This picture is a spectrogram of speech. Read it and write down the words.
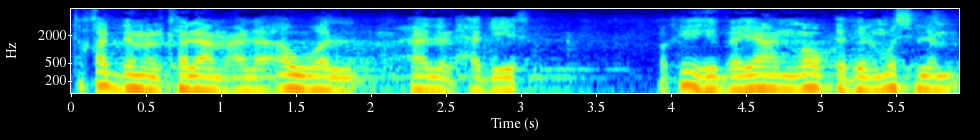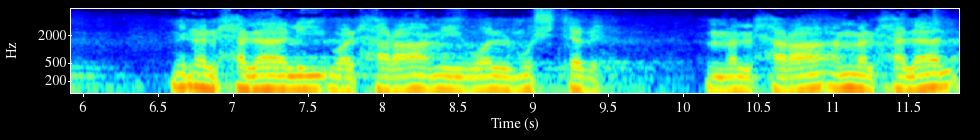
تقدم الكلام على أول هذا الحديث وفيه بيان موقف المسلم من الحلال والحرام والمشتبه. أما الحرام أما الحلال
